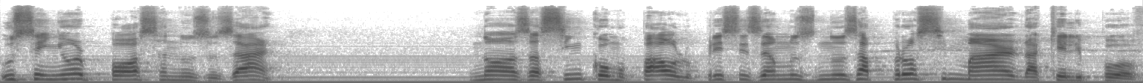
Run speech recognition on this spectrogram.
o Senhor possa nos usar, nós, assim como Paulo, precisamos nos aproximar daquele povo,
